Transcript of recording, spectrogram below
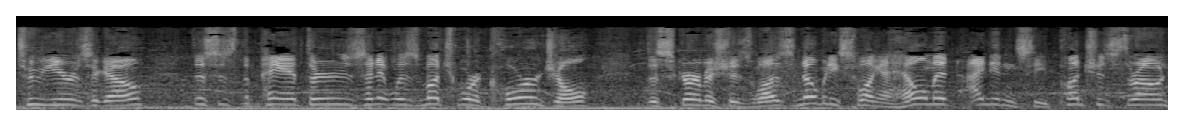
two years ago. This is the Panthers, and it was much more cordial. The skirmishes was. Nobody swung a helmet. I didn't see punches thrown.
